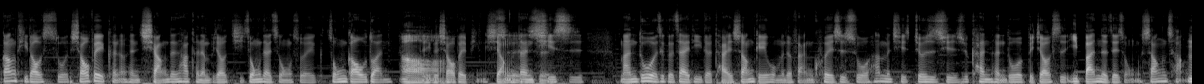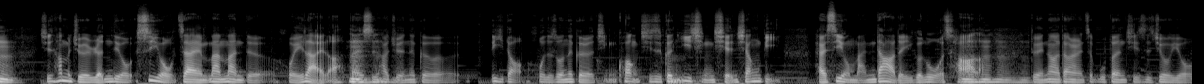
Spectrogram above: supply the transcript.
刚刚提到说消费可能很强，但它可能比较集中在这种所谓中高端的一个消费品项。哦、但其实蛮多的这个在地的台商给我们的反馈是说，他们其实就是其实去看很多比较是一般的这种商场，嗯，其实他们觉得人流是有在慢慢的回来了，但是他觉得那个。力道或者说那个情况，其实跟疫情前相比，还是有蛮大的一个落差了。对，那当然这部分其实就有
